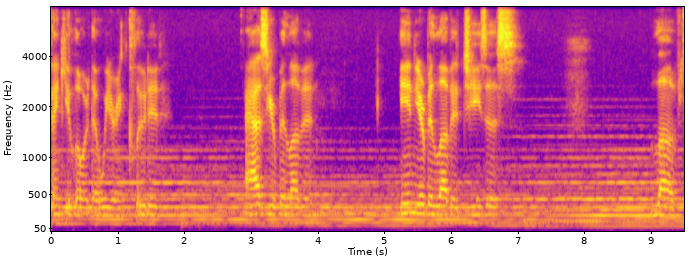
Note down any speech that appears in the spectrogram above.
Thank you, Lord, that we are included as your beloved, in your beloved Jesus, loved,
